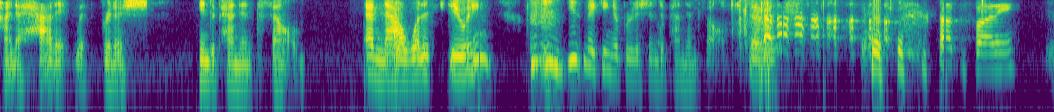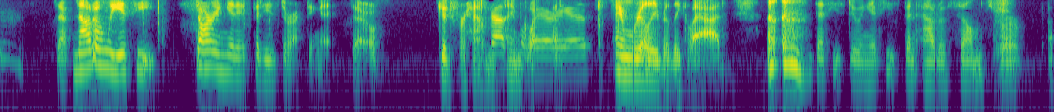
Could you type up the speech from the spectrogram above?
kind of had it with British independent film. And now what is he doing? He's making a British independent film. So, That's funny. so not only is he starring in it, but he's directing it. So good for him. That's I'm glad. hilarious. I'm really, really glad that he's doing it. He's been out of films for a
